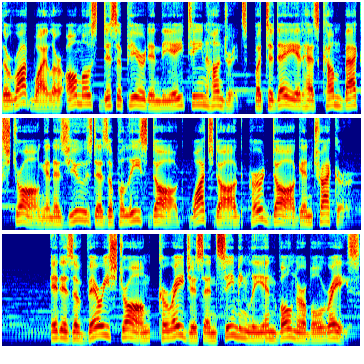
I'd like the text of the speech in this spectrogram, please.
The Rottweiler almost disappeared in the 1800s, but today it has come back strong and is used as a police dog, watchdog, herd dog and tracker. It is a very strong, courageous and seemingly invulnerable race.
